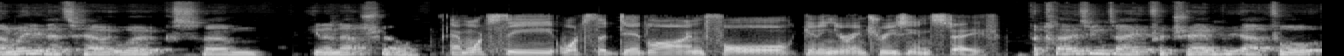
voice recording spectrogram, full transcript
and really, that's how it works um, in a nutshell. And what's the what's the deadline for getting your entries in, Steve? The closing date for champion, uh, for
